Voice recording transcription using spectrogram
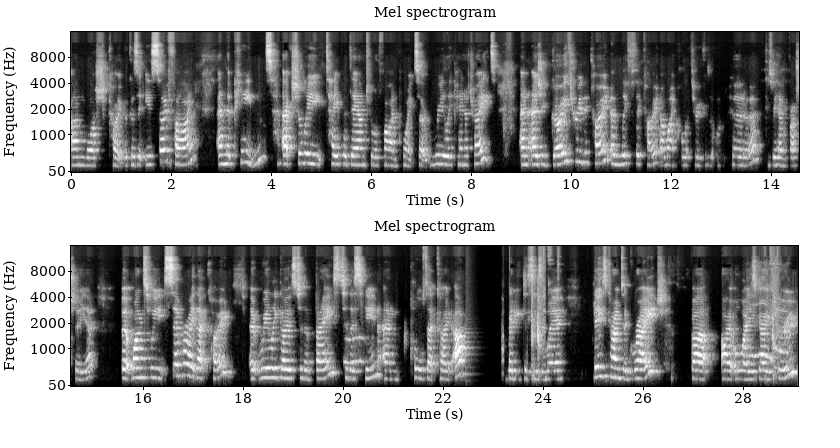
unwashed coat because it is so fine and the pins actually taper down to a fine point. So it really penetrates. And as you go through the coat and lift the coat, I won't pull it through because it would hurt her because we haven't brushed her yet. But once we separate that coat, it really goes to the base, to the skin, and pulls that coat up, ready to scissor. Where these combs are great, but I always go through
